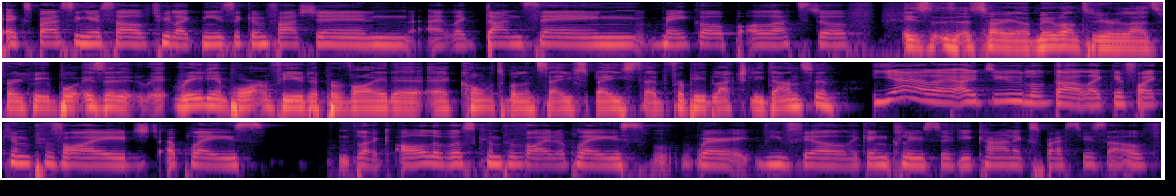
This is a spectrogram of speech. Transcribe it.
expressing yourself through like music and fashion, uh, like dancing, makeup, all that stuff. Is, is- sorry, I'll move on to the other lads very quickly. But is it really important for you to provide a, a comfortable and safe space that, for people actually dancing? Yeah, like I do love that. Like if I can provide a place like all of us can provide a place where you feel like inclusive, you can express yourself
